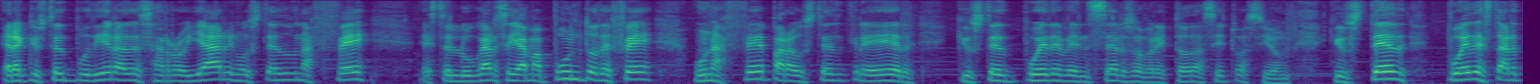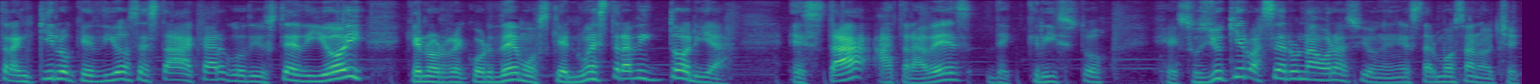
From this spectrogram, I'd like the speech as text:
era que usted pudiera desarrollar en usted una fe. Este lugar se llama punto de fe, una fe para usted creer que usted puede vencer sobre toda situación, que usted puede estar tranquilo que Dios está a cargo de usted. Y hoy que nos recordemos que nuestra victoria está a través de Cristo Jesús. Yo quiero hacer una oración en esta hermosa noche.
